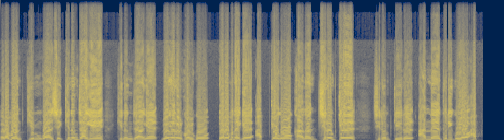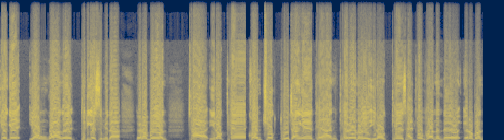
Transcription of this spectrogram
여러분, 김관식 기능장이 기능장의 명예를 걸고 여러분에게 합격으로 가는 지름길, 지름길을 안내해 드리고요. 합격의 영광을 드리겠습니다. 여러분, 자, 이렇게 건축 도장에 대한 개론을 이렇게 살펴보았는데요. 여러분,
